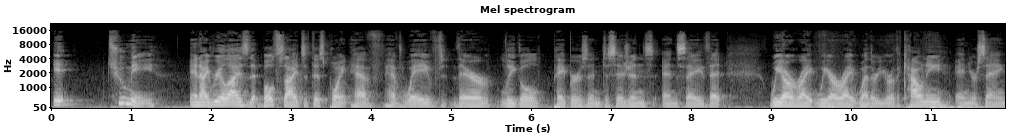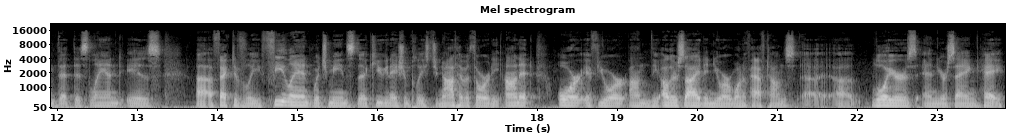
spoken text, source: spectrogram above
It to me, and I realize that both sides at this point have have waived their legal papers and decisions and say that we are right, we are right, whether you're the county and you're saying that this land is uh, effectively fee land, which means the Cayuga Nation police do not have authority on it, or if you're on the other side and you are one of Halftown's uh, uh, lawyers and you're saying, hey,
